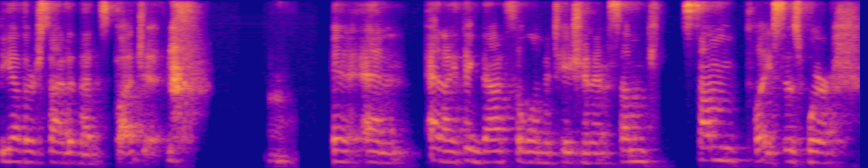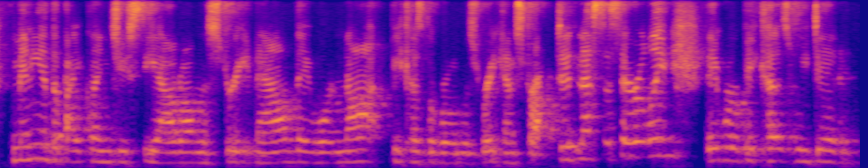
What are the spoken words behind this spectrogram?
The other side of that is budget. Hmm. And, and, I think that's the limitation in some, some places where many of the bike lanes you see out on the street now, they were not because the road was reconstructed necessarily. They were because we did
